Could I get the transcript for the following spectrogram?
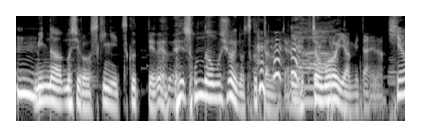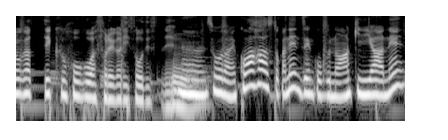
うん。みんなむしろ好きに作ってええそんな面白いの作ったの？みたいな。めっちゃおもろいやんみたいな。広がっていく方法はそれが理想ですね。うん。うん、そうだね。コアハウスとかね全国の空き家ね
